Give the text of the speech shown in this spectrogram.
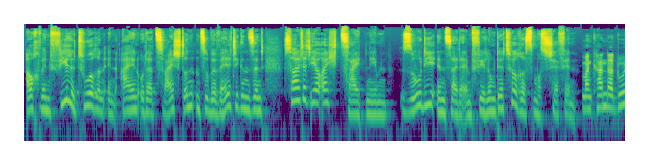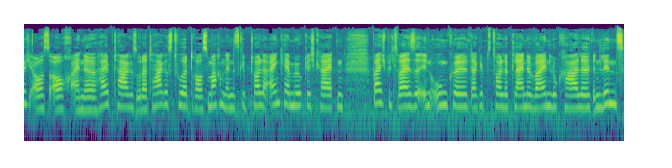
Auch wenn viele Touren in ein oder zwei Stunden zu bewältigen sind, solltet ihr euch Zeit nehmen, so die Insider-Empfehlung der Tourismuschefin. Man kann da durchaus auch eine Halbtages- oder Tagestour draus machen, denn es gibt tolle Einkehrmöglichkeiten, beispielsweise in Unkel, da gibt es tolle kleine Weinlokale. In Linz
